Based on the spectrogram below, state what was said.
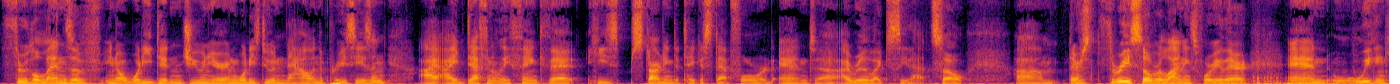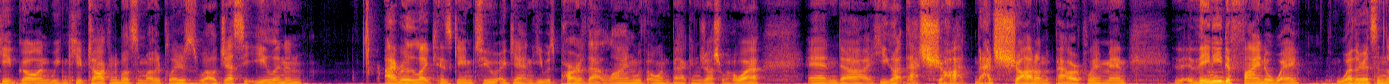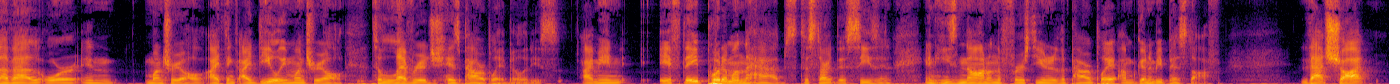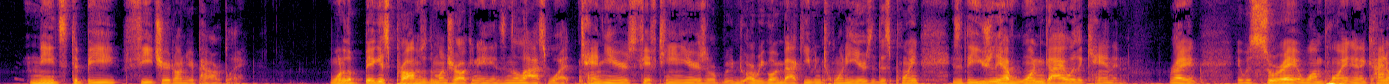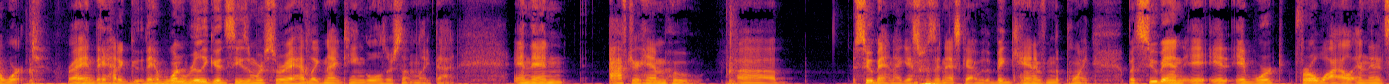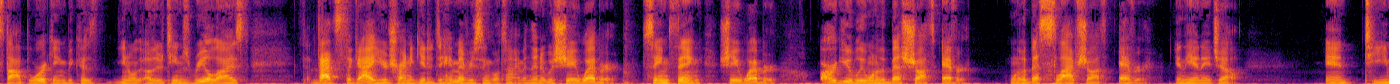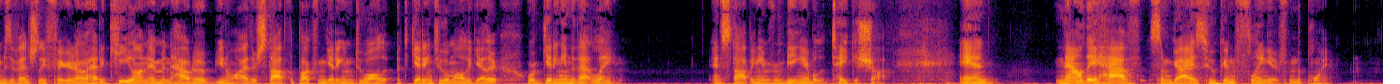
through the lens of you know what he did in junior and what he's doing now in the preseason, I, I definitely think that he's starting to take a step forward, and uh, I really like to see that. So. Um, there's three silver linings for you there, and we can keep going. We can keep talking about some other players as well. Jesse Ylönen, I really liked his game too. Again, he was part of that line with Owen Beck and Joshua Roy, and uh, he got that shot, that shot on the power play, man. They need to find a way, whether it's in Laval or in Montreal. I think ideally Montreal to leverage his power play abilities. I mean, if they put him on the Habs to start this season and he's not on the first unit of the power play, I'm going to be pissed off. That shot needs to be featured on your power play. One of the biggest problems with the Montreal Canadiens in the last, what, 10 years, 15 years, or are we going back even 20 years at this point, is that they usually have one guy with a cannon, right? It was Souray at one point, and it kind of worked, right? And they had a they had one really good season where Souray had like 19 goals or something like that. And then after him, who? Uh, Subban, I guess, was the next guy with a big cannon from the point. But Subban, it, it, it, worked for a while and then it stopped working because, you know, the other teams realized that's the guy. You're trying to get it to him every single time. And then it was Shea Weber. Same thing. Shea Weber, arguably one of the best shots ever, one of the best slap shots ever in the NHL. And teams eventually figured out how to key on him and how to, you know, either stop the puck from getting him to all getting to him altogether or getting into that lane and stopping him from being able to take a shot. And now they have some guys who can fling it from the point,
